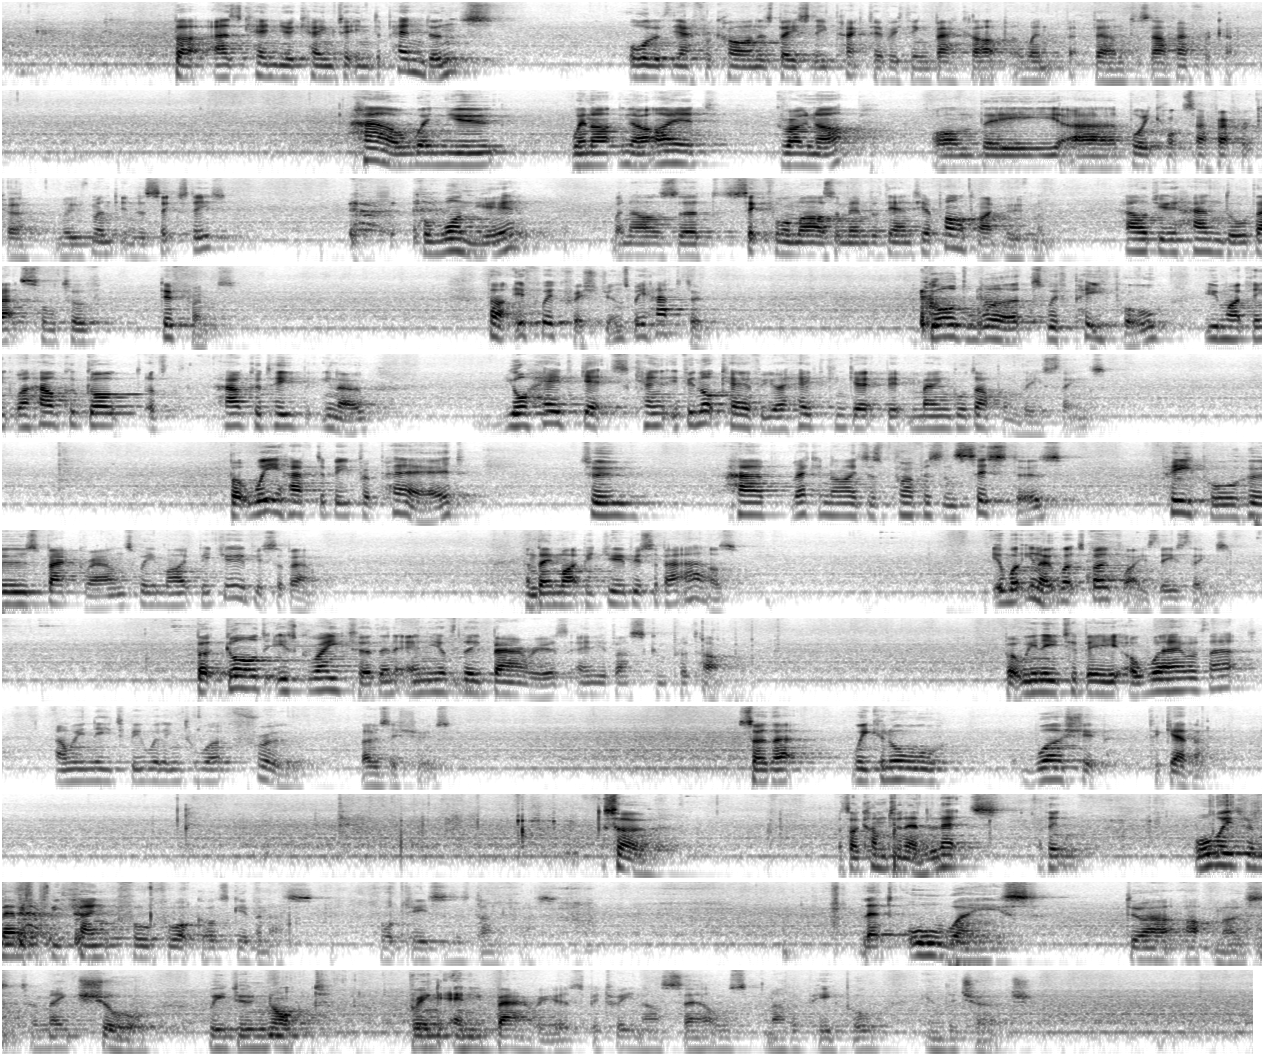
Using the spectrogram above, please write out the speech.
But as Kenya came to independence, all of the Afrikaners basically packed everything back up and went back down to South Africa. How, when you, when I, you know, I had grown up on the uh, boycott South Africa movement in the 60s. For one year, when I was a sixth form, I a member of the anti-apartheid movement. How do you handle that sort of difference? But if we're Christians, we have to. God works with people. You might think, well, how could God, how could He, you know, your head gets, can, if you're not careful, your head can get a bit mangled up on these things. But we have to be prepared to have recognized as brothers and sisters people whose backgrounds we might be dubious about. And they might be dubious about ours. It, you know, it works both ways, these things. But God is greater than any of the barriers any of us can put up. But we need to be aware of that and we need to be willing to work through those issues. So that we can all worship together. So, as I come to an end, let's, I think, always remember to be thankful for what God's given us, for what Jesus has done for us. Let's always do our utmost to make sure we do not bring any barriers between ourselves and other people in the church.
